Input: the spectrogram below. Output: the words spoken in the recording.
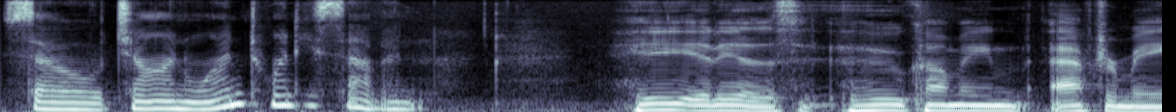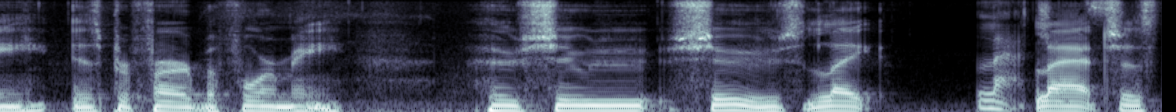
So John 127. He it is who coming after me is preferred before me, whose shoe, shoes la- latches. latches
